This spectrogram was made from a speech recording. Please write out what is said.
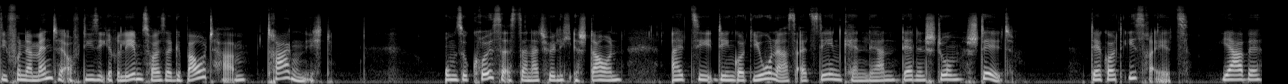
Die Fundamente, auf die sie ihre Lebenshäuser gebaut haben, tragen nicht. Umso größer ist dann natürlich ihr Staunen, als sie den Gott Jonas als den kennenlernen, der den Sturm stillt. Der Gott Israels, Jahwe,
